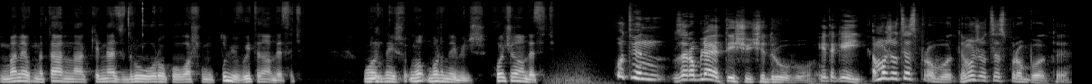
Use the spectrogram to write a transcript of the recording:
У мене мета на кінець другого року у вашому клубі вийти на 10. Можна, і, можна і більше. Хочу на 10. От він заробляє тисячу чи другу. І такий, а може оце спробувати, може оце спробувати.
